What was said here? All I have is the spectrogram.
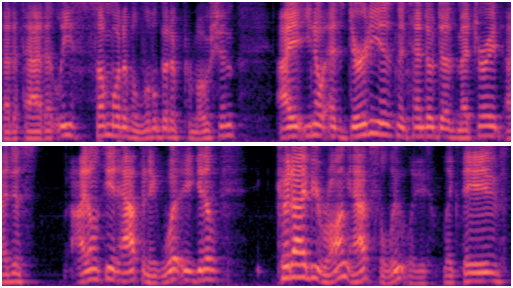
that have had at least somewhat of a little bit of promotion. I you know as dirty as Nintendo does Metroid, I just I don't see it happening. What you know, could I be wrong? Absolutely. Like they've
